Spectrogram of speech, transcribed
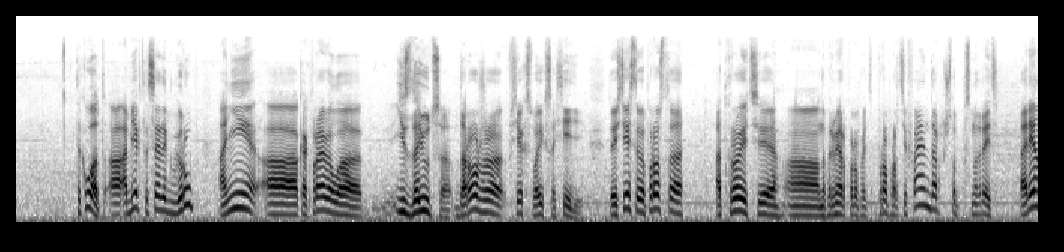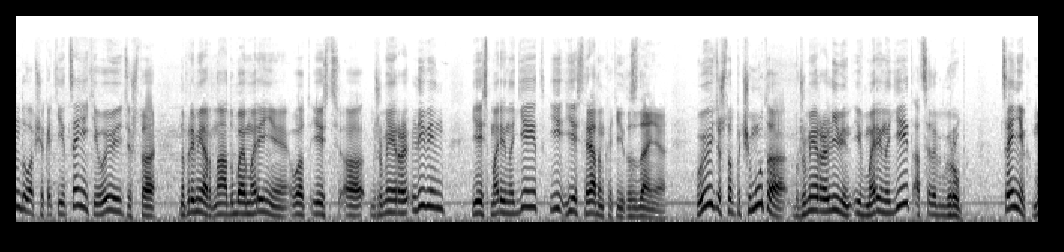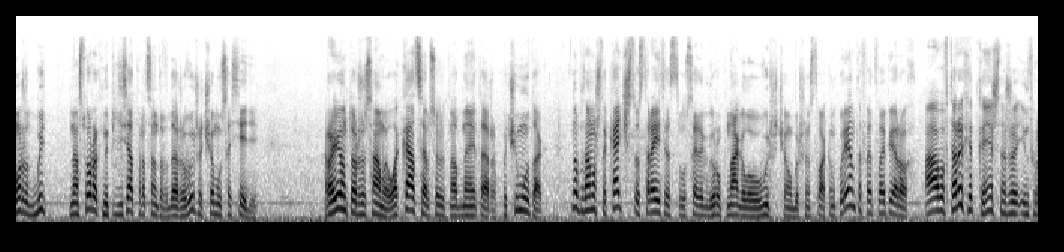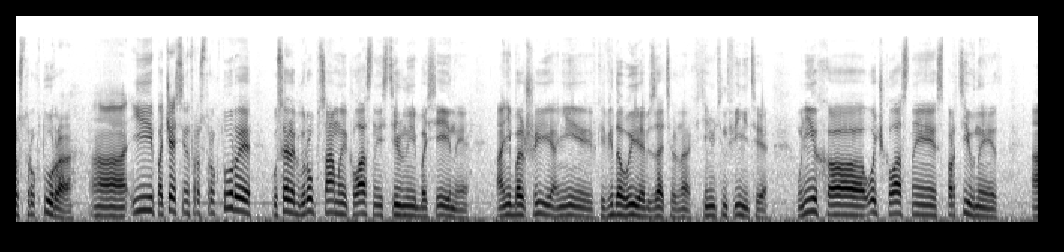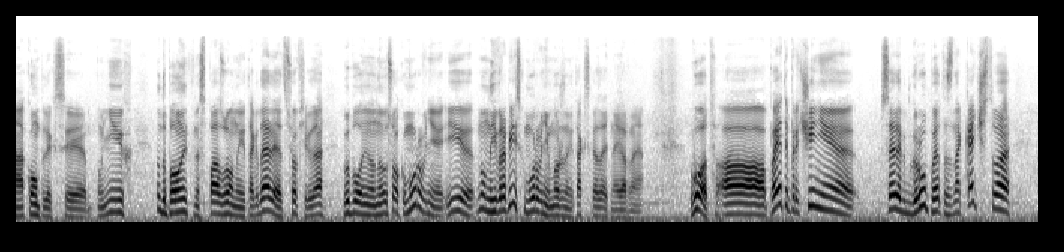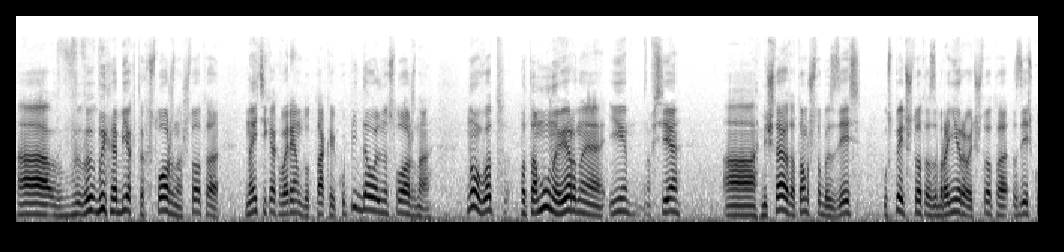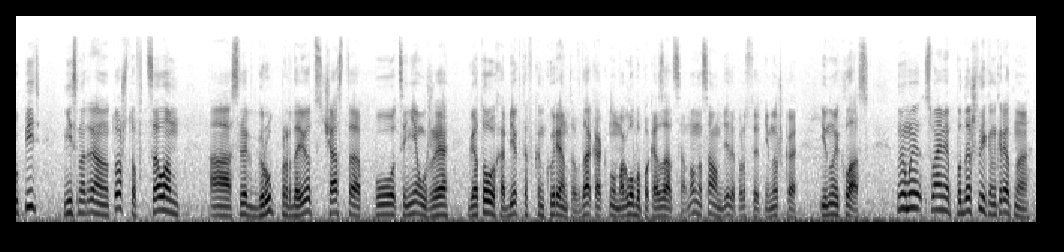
Так вот, объекты Select Group – они, а, как правило, издаются дороже всех своих соседей. То есть, если вы просто откроете, а, например, Property Finder, чтобы посмотреть аренду, вообще какие ценники, вы увидите, что, например, на Дубай-Марине вот есть Jumeirah Living, есть Marina Gate и есть рядом какие-то здания. Вы увидите, что почему-то в Jumeirah Living и в Marina Gate от Select Group ценник может быть на 40-50% на 50 даже выше, чем у соседей. Район тот же самый, локация абсолютно одна и та же. Почему так? Ну, потому что качество строительства у Select Group на голову выше, чем у большинства конкурентов, это во-первых. А во-вторых, это, конечно же, инфраструктура. А, и по части инфраструктуры у Select Group самые классные стильные бассейны. Они большие, они видовые обязательно, какие-нибудь Infinity. У них а, очень классные спортивные комплексы. У них ну, дополнительно спа-зоны и так далее. Это все всегда выполнено на высоком уровне и, ну, на европейском уровне, можно и так сказать, наверное. Вот, а, по этой причине Select Group это знак качества. А, в, их объектах сложно что-то найти как в аренду, так и купить довольно сложно. Ну вот потому, наверное, и все а, мечтают о том, чтобы здесь успеть что-то забронировать, что-то здесь купить, несмотря на то, что в целом а, Select Group продается часто по цене уже готовых объектов конкурентов, да, как ну, могло бы показаться. Но на самом деле просто это немножко иной класс. Ну и мы с вами подошли конкретно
